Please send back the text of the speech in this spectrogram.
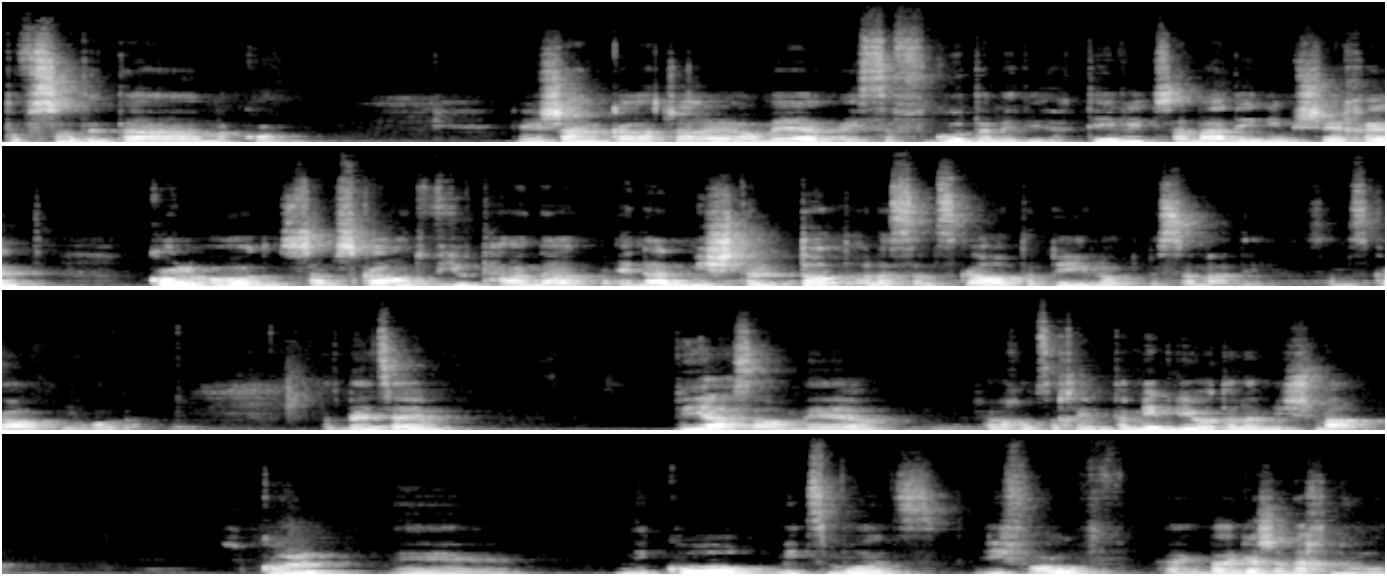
תופסות את המקום. שנקרצ'ריה אומר, ההיספגות המדיטטיבית, סמאדי, נמשכת כל עוד סמסקרות ויוטהנה אינן משתלטות על הסמסקרות הפעילות בסמאדי, סמסקרות נירודה. אז בעצם ויאסה אומר שאנחנו צריכים תמיד להיות על המשמר. שכל אה, ניכור, מצמוץ, עפעוף, ברגע שאנחנו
